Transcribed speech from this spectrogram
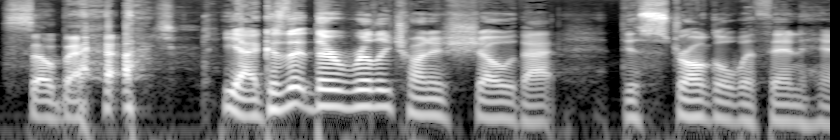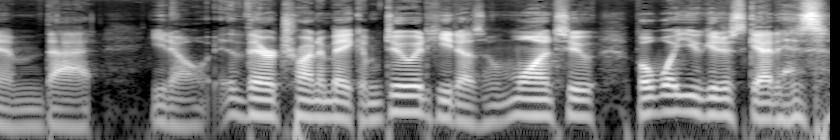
so bad. Yeah, because they're really trying to show that this struggle within him that you know they're trying to make him do it. He doesn't want to, but what you just get is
